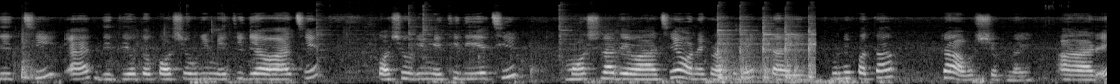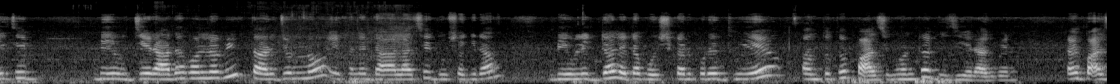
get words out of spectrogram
দিচ্ছি। এক দ্বিতীয়ত কসৌরি মেথি দেওয়া আছে। কসৌরি মেথি দিয়েছি। মশলা দেওয়া আছে অনেক রকমের, তাই ধনে পাতাটা আবশ্যক নয়। আর এই যে যে রাধা পল্লবী, তার জন্য এখানে ডাল আছে দুশো গ্রাম। বিউলির ডাল এটা পরিষ্কার করে ধুয়ে অন্তত পাঁচ ঘণ্টা ভিজিয়ে রাখবেন। আমি পাঁচ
